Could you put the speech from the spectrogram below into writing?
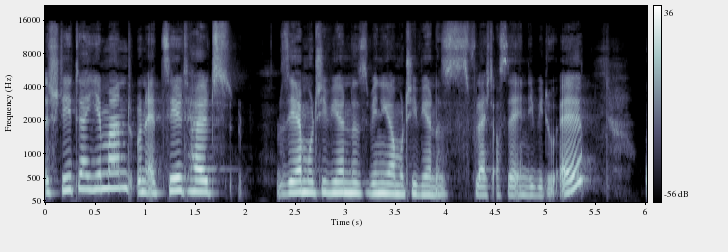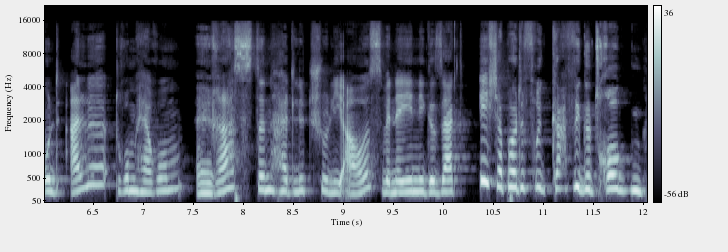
es steht da jemand und erzählt halt sehr motivierendes, weniger motivierendes, vielleicht auch sehr individuell. Und alle drumherum rasten halt literally aus, wenn derjenige sagt, ich habe heute früh Kaffee getrunken,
